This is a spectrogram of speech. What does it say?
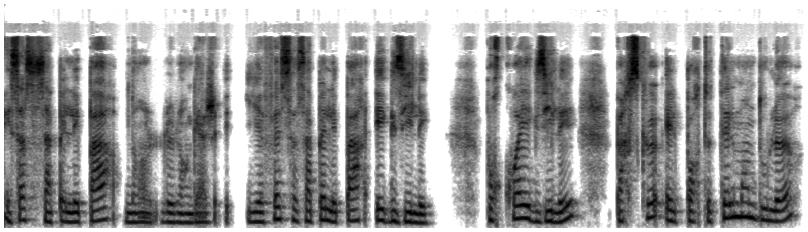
Et ça, ça s'appelle les parts dans le langage IFS, ça s'appelle les parts exilées. Pourquoi exilées? Parce qu'elles portent tellement de douleur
